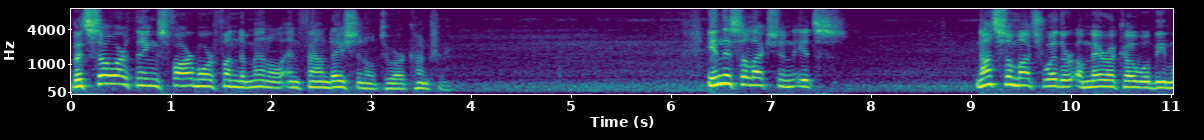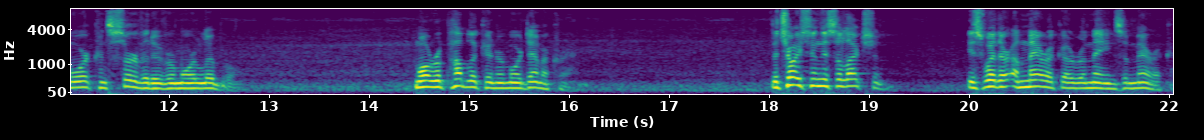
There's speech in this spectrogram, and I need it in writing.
But so are things far more fundamental and foundational to our country. In this election, it's not so much whether America will be more conservative or more liberal, more Republican or more Democrat. The choice in this election is whether America remains America.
